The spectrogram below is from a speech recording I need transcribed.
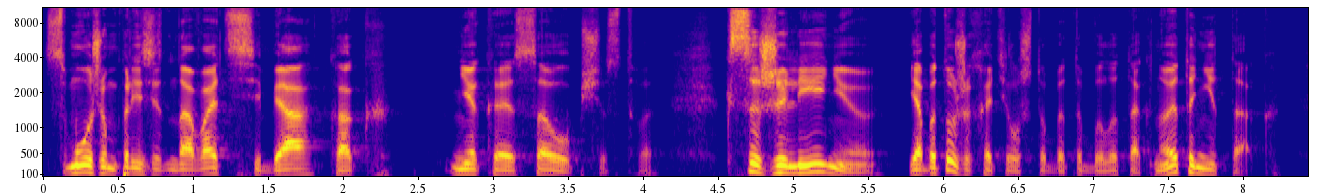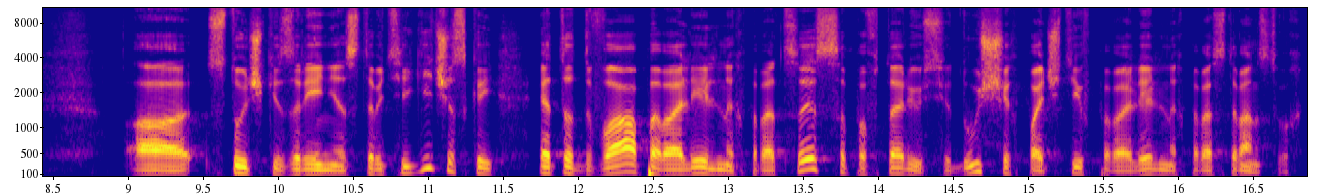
сможем презентовать себя как некое сообщество. К сожалению, я бы тоже хотел, чтобы это было так, но это не так. А с точки зрения стратегической, это два параллельных процесса, повторюсь, идущих почти в параллельных пространствах.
